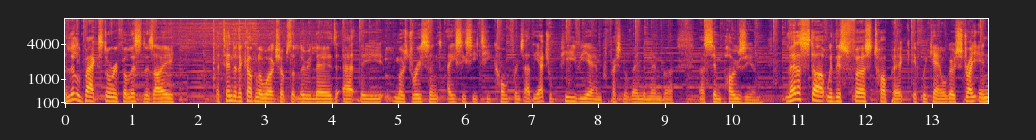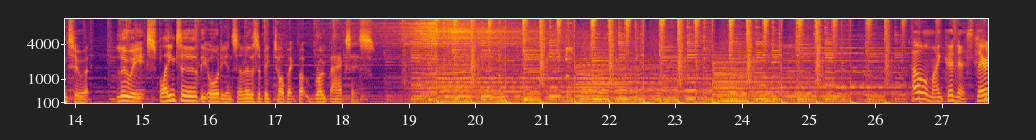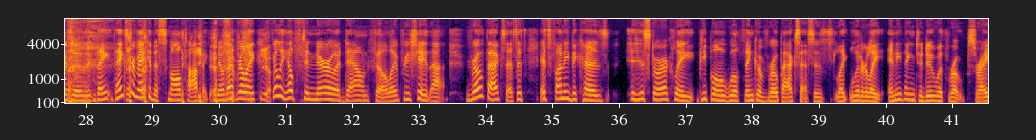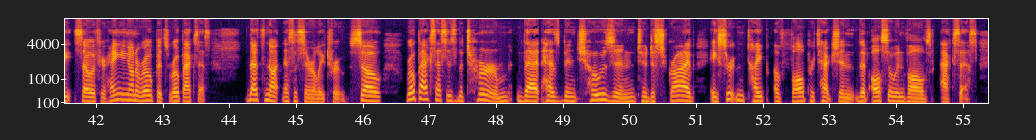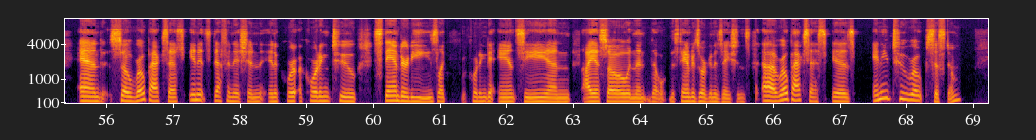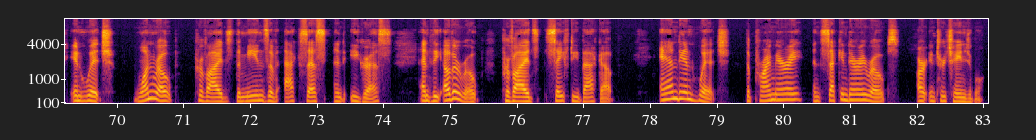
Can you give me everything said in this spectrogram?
A little backstory for listeners. I attended a couple of workshops that Loui led at the most recent ACCT conference at the actual PVM, Professional Vendor Member uh, Symposium. Let us start with this first topic, if we can. We'll go straight into it. Loui, explain to the audience, I know this is a big topic, but rope access. Oh my goodness. There's a th- thanks for making a small topic. Yeah. You know, that really yeah. really helps to narrow it down, Phil. I appreciate that. Rope access. It's it's funny because historically people will think of rope access as like literally anything to do with ropes, right? So if you're hanging on a rope, it's rope access. That's not necessarily true. So rope access is the term that has been chosen to describe a certain type of fall protection that also involves access. And so rope access in its definition, in according to standards, like according to ANSI and ISO and then the, the standards organizations, uh, rope access is any two rope system in which one rope provides the means of access and egress, and the other rope provides safety backup, and in which the primary and secondary ropes are interchangeable.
